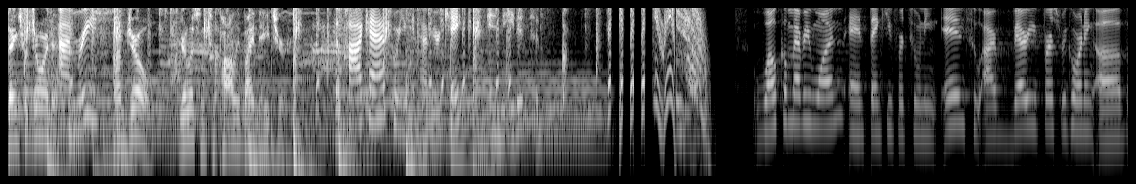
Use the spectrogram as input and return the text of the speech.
Thanks for joining. I'm Reese, I'm Joe. You're listening to Poly by Nature. the podcast where you can have your cake and eat it too. Welcome, everyone, and thank you for tuning in to our very first recording of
